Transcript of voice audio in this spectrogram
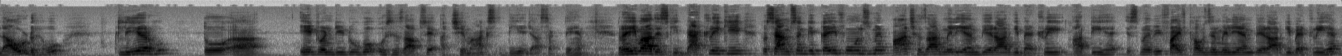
लाउड हो क्लियर हो तो आ, A22 को उस हिसाब से अच्छे मार्क्स दिए जा सकते हैं। रही बात इसकी बैटरी की तो सैमसंग के कई फ़ोन्स में 5000 मिली एम्पियर आर की बैटरी आती है। इसमें भी 5000 मिली एम्पियर आर की बैटरी है।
